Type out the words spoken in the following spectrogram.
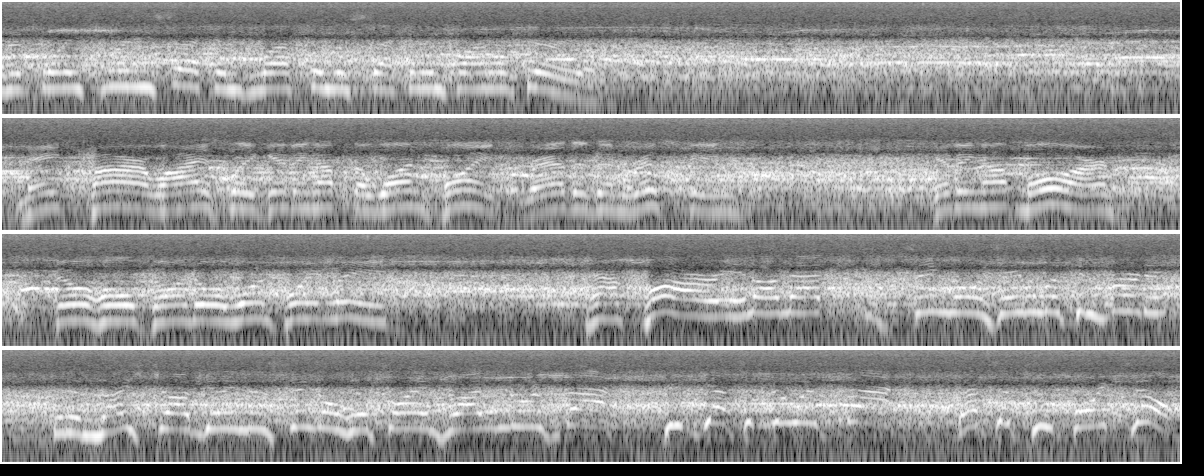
Minute 23 seconds left in the second and final period. Carr wisely giving up the one point rather than risking giving up more. Still holds on to a one-point lead. Now Carr in on that single is able to convert it. Did a nice job getting to the single. He'll try and drive him to his back. He gets him to his back. That's a two-point tilt.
